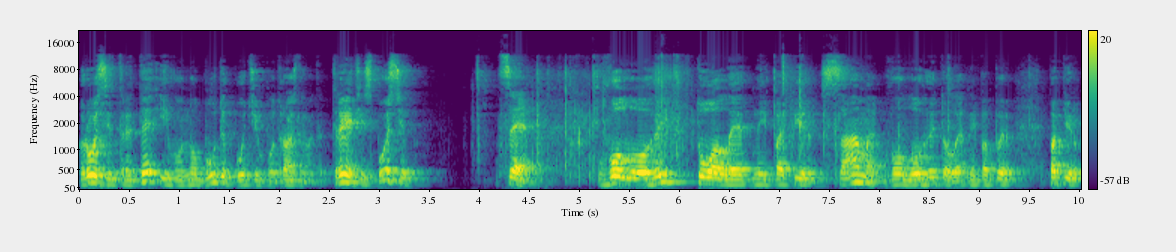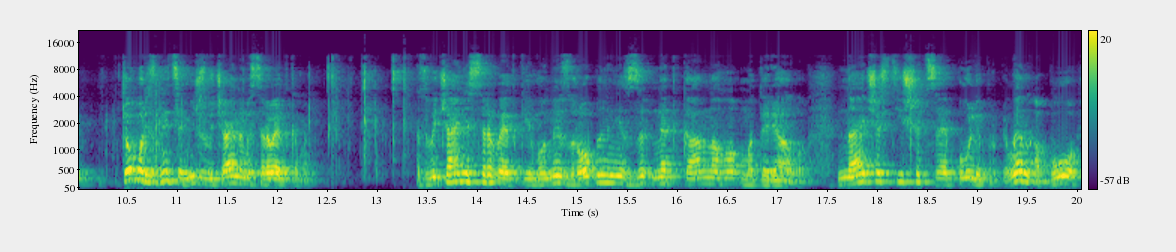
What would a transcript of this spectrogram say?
розітрете і воно буде потім подразнювати. Третій спосіб це вологий туалетний папір. Саме вологий туалетний папір. папір. В чому різниця між звичайними серветками? Звичайні серветки вони зроблені з нетканного матеріалу. Найчастіше це поліпропілен або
